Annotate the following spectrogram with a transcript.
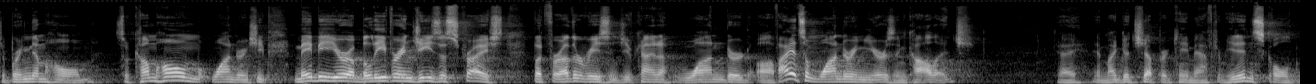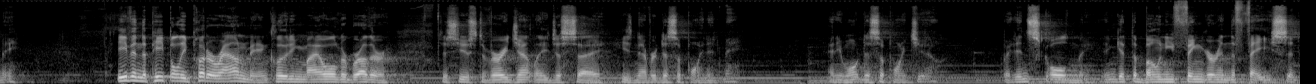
To bring them home. So come home, wandering sheep. Maybe you're a believer in Jesus Christ, but for other reasons you've kind of wandered off. I had some wandering years in college, okay, and my good shepherd came after me. He didn't scold me. Even the people he put around me, including my older brother, just used to very gently just say, He's never disappointed me, and He won't disappoint you. But He didn't scold me, didn't get the bony finger in the face and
